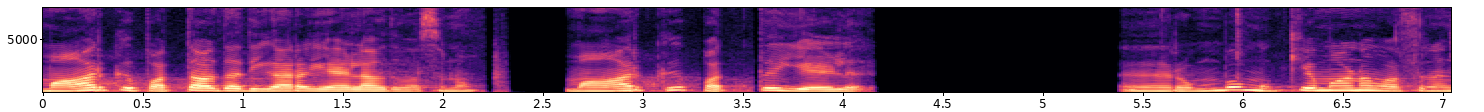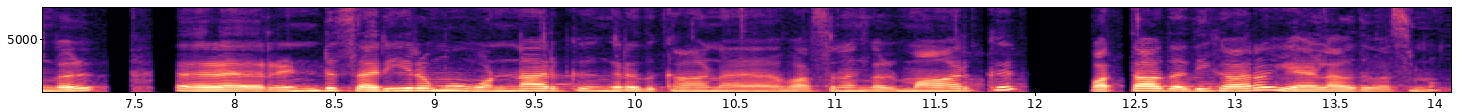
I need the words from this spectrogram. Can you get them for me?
மார்க்கு பத்தாவது அதிகாரம் ஏழாவது வசனம். மார்க்கு பத்து ஏழு. ரொம்ப முக்கியமான வசனங்கள். ரெண்டு சரீரமும் ஒன்றா இருக்குங்கிறதுக்கான வசனங்கள். மார்க்கு பத்தாவது அதிகாரம் ஏழாவது வசனம்.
